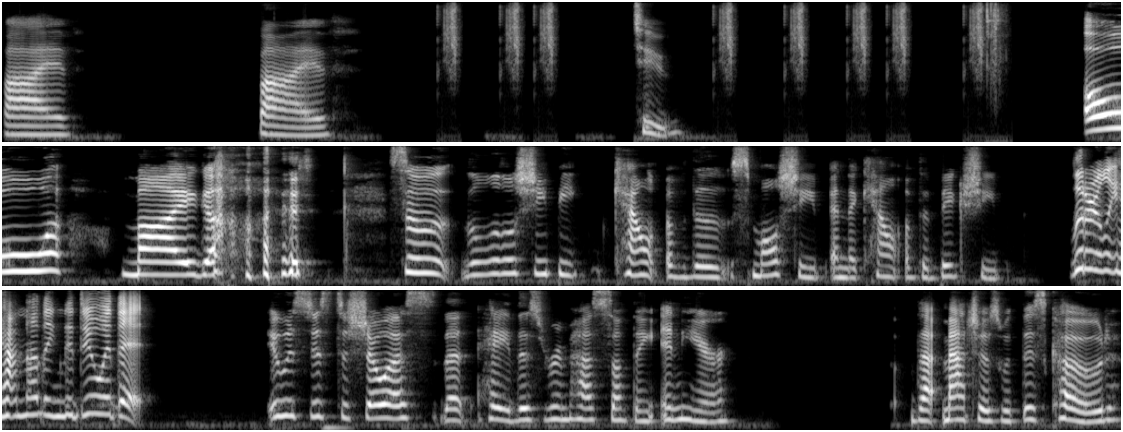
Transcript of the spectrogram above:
five, five, two. Oh my god. So the little sheepy count of the small sheep and the count of the big sheep literally had nothing to do with it. It was just to show us that, hey, this room has something in here that matches with this code.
